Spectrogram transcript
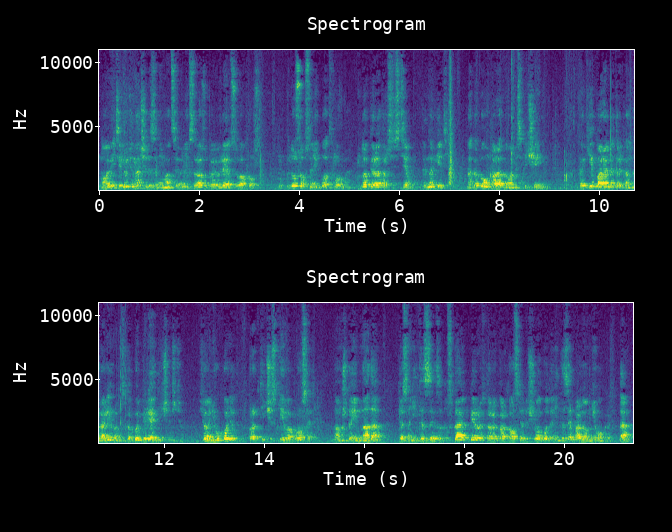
Но видите, люди начали заниматься, и у них сразу появляются вопросы. Кто собственник платформы? Кто оператор системы? Энергетика. На каком аппаратном обеспечении? Какие параметры контролируем, с какой периодичностью? Все, они уходят в практические вопросы, потому что им надо, сейчас они ТЗ запускают первый, второй квартал следующего года, не ТЗ, пардон, не ОКРов, да?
